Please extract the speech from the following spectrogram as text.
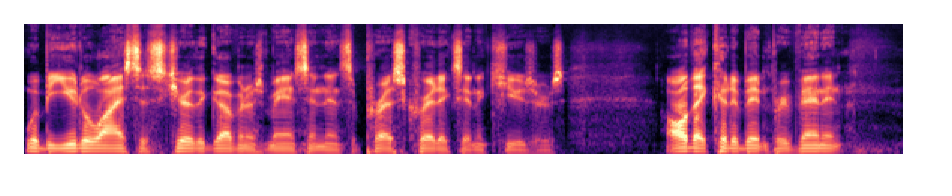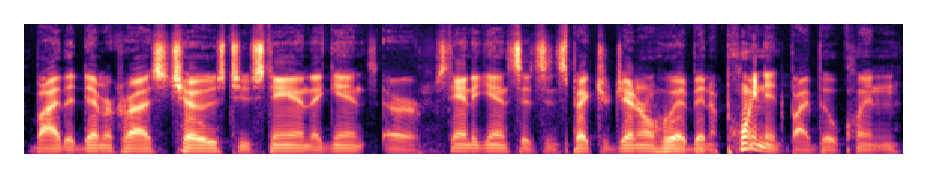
would be utilized to secure the governor's mansion and suppress critics and accusers. All that could have been prevented by the Democrats chose to stand against or stand against its inspector general who had been appointed by Bill Clinton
